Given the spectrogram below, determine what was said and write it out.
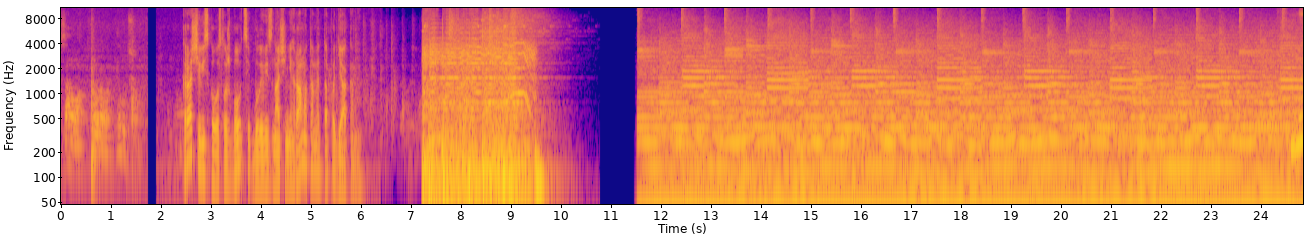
самого доброго и лучшего. Кращі військовослужбовці були відзначені грамотами та подяками. Ми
